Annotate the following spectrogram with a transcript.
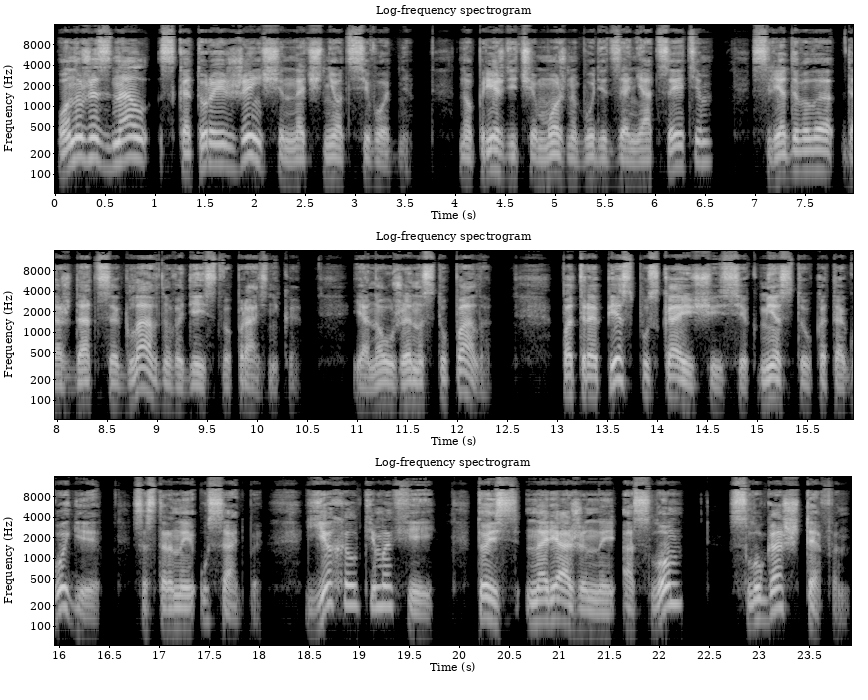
Он уже знал, с которой женщин начнет сегодня, но прежде чем можно будет заняться этим, следовало дождаться главного действа праздника, и оно уже наступало. По тропе, спускающейся к месту катагогии со стороны усадьбы, ехал Тимофей, то есть наряженный ослом слуга Штефан,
